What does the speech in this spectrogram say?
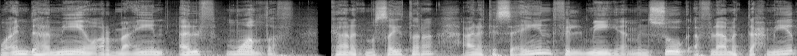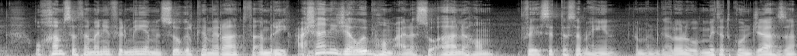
وعندها 140 ألف موظف. كانت مسيطرة على 90% من سوق أفلام التحميض و85% من سوق الكاميرات في أمريكا. عشان يجاوبهم على سؤالهم في 76 لما قالوا له متى تكون جاهزة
